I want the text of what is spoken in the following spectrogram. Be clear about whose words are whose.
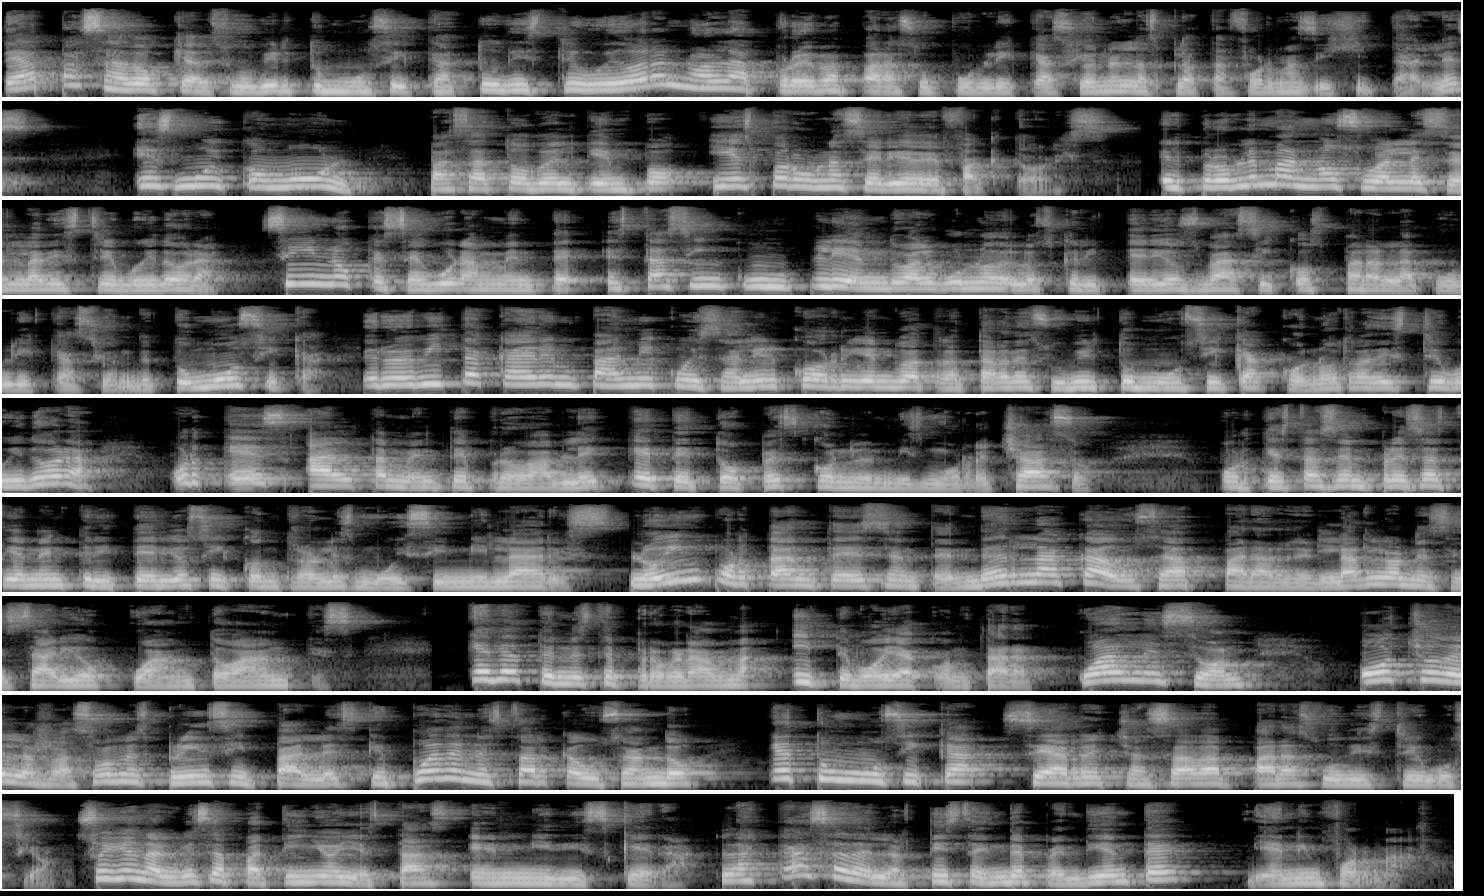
Speaker 1: ¿Te ha pasado que al subir tu música, tu distribuidora no la aprueba para su publicación en las plataformas digitales? Es muy común, pasa todo el tiempo y es por una serie de factores. El problema no suele ser la distribuidora, sino que seguramente estás incumpliendo alguno de los criterios básicos para la publicación de tu música. Pero evita caer en pánico y salir corriendo a tratar de subir tu música con otra distribuidora, porque es altamente probable que te topes con el mismo rechazo porque estas empresas tienen criterios y controles muy similares. Lo importante es entender la causa para arreglar lo necesario cuanto antes. Quédate en este programa y te voy a contar cuáles son ocho de las razones principales que pueden estar causando que tu música sea rechazada para su distribución. Soy Ana Luisa Patiño y estás en Mi Disquera, la casa del artista independiente bien informado.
